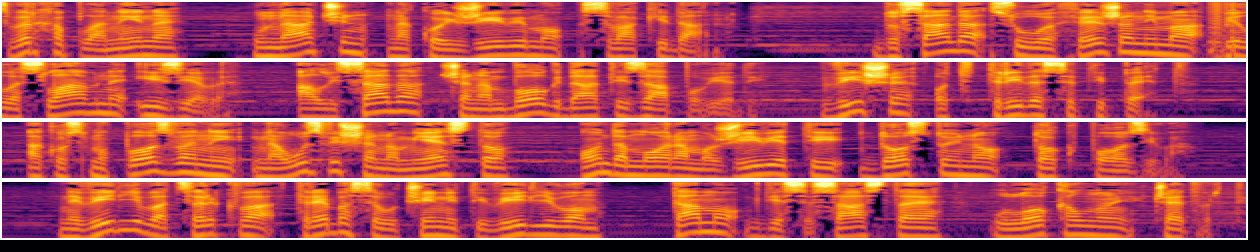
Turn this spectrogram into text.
s vrha planine u način na koji živimo svaki dan? Do sada su u Efežanima bile slavne izjave, ali sada će nam Bog dati zapovjedi, više od 35. Ako smo pozvani na uzvišeno mjesto, onda moramo živjeti dostojno tog poziva. Nevidljiva crkva treba se učiniti vidljivom tamo gdje se sastaje u lokalnoj četvrti.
